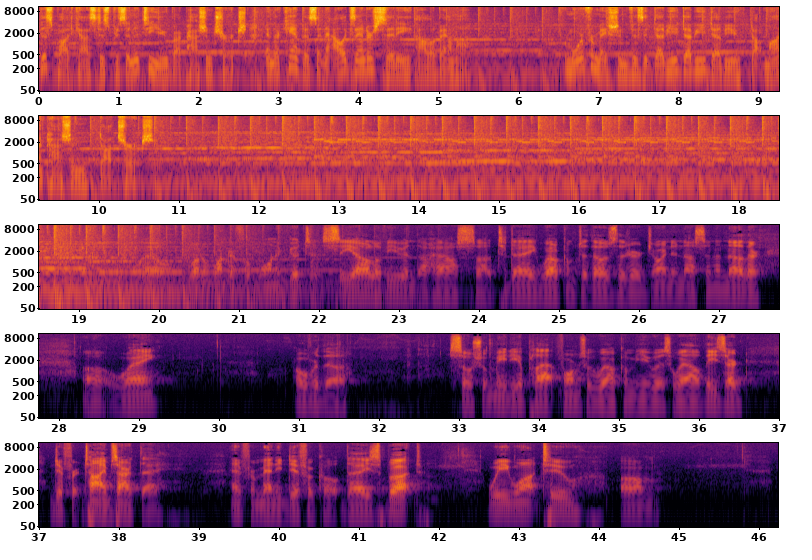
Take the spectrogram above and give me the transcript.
This podcast is presented to you by Passion Church and their campus in Alexander City, Alabama. For more information, visit www.mypassion.church. Well, what a wonderful morning. Good to see all of you in the house uh, today. Welcome to those that are joining us in another uh, way over the social media platforms. We welcome you as well. These are different times, aren't they? And for many difficult days. But we want to um,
